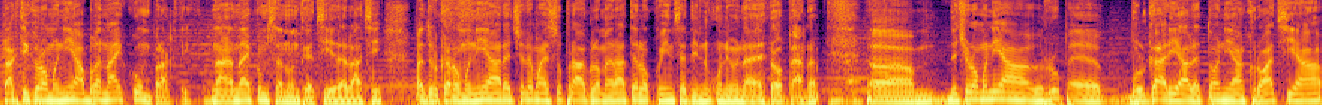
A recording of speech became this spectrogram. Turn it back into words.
Practic, România, bă, n-ai cum, practic. N- N-ai cum să nu întreții relații, pentru că România are cele mai supraaglomerate locuințe din Uniunea Europeană. Uh, deci România rupe Bulgaria, Letonia, Croația,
